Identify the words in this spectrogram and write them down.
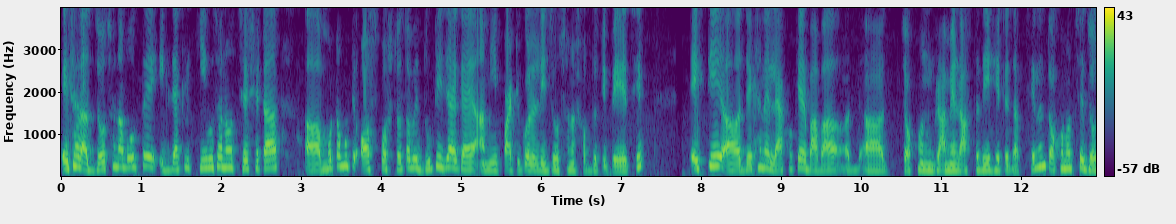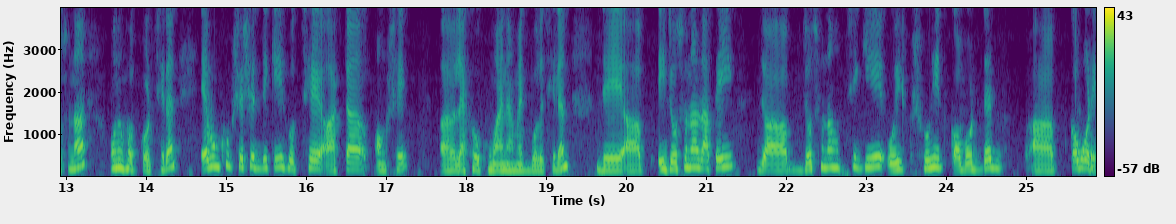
এছাড়া যোচনা বলতে এক্স্যাক্টলি কি বোঝানো হচ্ছে সেটা মোটামুটি অস্পষ্ট, তবে দুটি জায়গায় আমি পার্টিকুলারলি যোচনা শব্দটি পেয়েছি। একটি যেখানে লেখকের বাবা যখন গ্রামের রাস্তা দিয়ে হেঁটে যাচ্ছিলেন, তখন হচ্ছে যোচনা অনুভব করছিলেন এবং খুব শেষের দিকেই হচ্ছে একটা অংশে লেখক হুমায়ুন আহমেদ বলেছিলেন যে এই যোচনার রাতেই যোচনা হচ্ছে গিয়ে ওই শহীদ কবরদের কবরে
